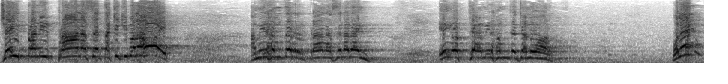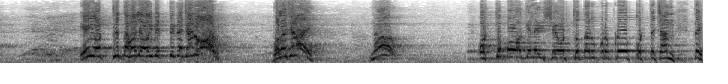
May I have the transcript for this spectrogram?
যেই প্রাণীর প্রাণ আছে তাকে কি বলা হয়? আমির হামজার প্রাণ আছে না নাই? এই অর্থে আমির হামজা জানোয়ার। বলেন, এই অর্থে তাহলে ওই ব্যক্তিটা জানোয়ার। বলা যায়? না। অর্থ পাওয়া গেলেই সে অর্থ তার উপর প্রয়োগ করতে চান। তাই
